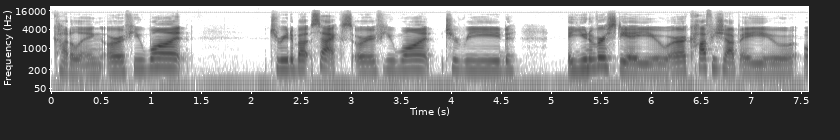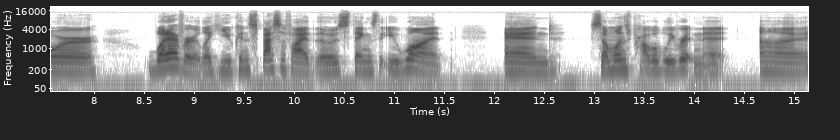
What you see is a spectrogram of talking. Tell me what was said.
cuddling or if you want to read about sex or if you want to read a university AU or a coffee shop AU or whatever like you can specify those things that you want and someone's probably written it uh,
